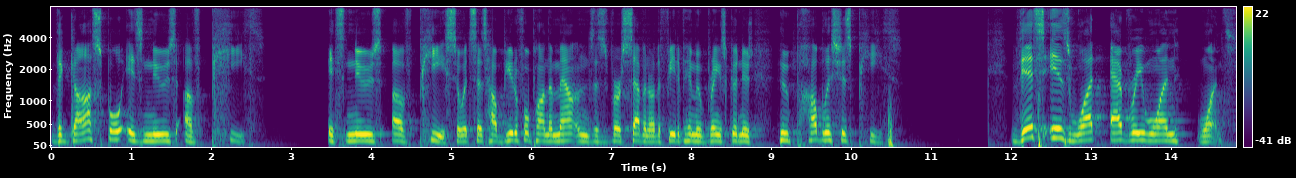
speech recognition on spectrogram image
the gospel is news of peace. It's news of peace. So it says, How beautiful upon the mountains, this is verse 7, are the feet of him who brings good news, who publishes peace. This is what everyone wants.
